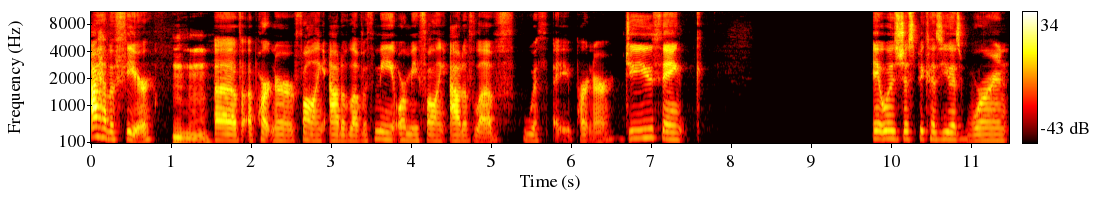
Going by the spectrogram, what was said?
I have a fear mhm. of a partner falling out of love with me or me falling out of love with a partner. Do you think it was just because you guys weren't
